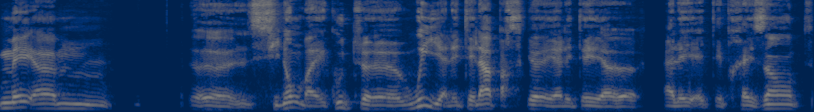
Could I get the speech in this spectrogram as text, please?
Mais euh, euh, sinon, bah, écoute, oui, elle était là parce qu'elle était, elle était présente,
